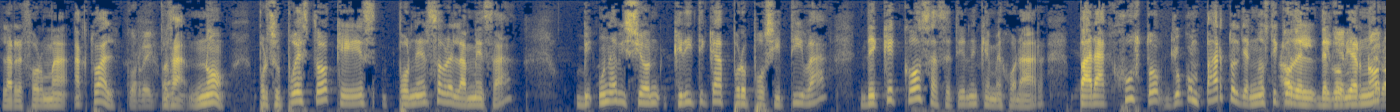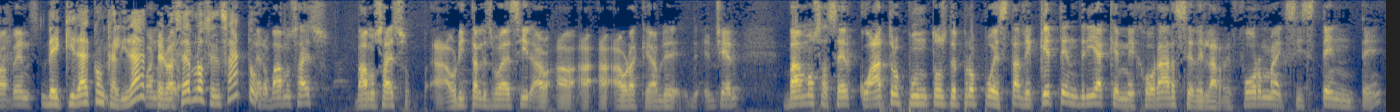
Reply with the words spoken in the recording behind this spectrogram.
la reforma actual. Correcto. O sea, no. Por supuesto que es poner sobre la mesa una visión crítica propositiva de qué cosas se tienen que mejorar para justo, yo comparto el diagnóstico del, del gobierno de equidad con calidad, pero, hacerlo sensato. Pero vamos a eso. Vamos a eso. Ahorita les voy a decir, ahora que hable Jen, vamos a hacer cuatro puntos de propuesta de qué tendría que mejorarse de la reforma existente,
